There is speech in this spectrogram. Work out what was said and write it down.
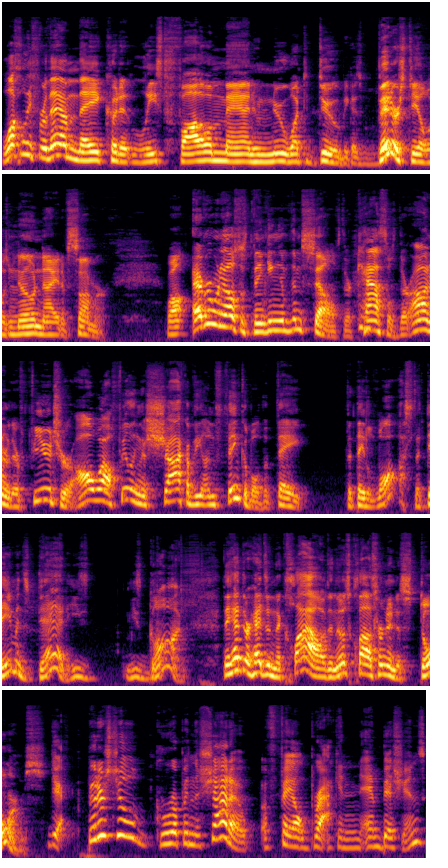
Luckily for them, they could at least follow a man who knew what to do because Bittersteel was no knight of summer. While everyone else was thinking of themselves, their castles, their honor, their future, all while feeling the shock of the unthinkable that they that they lost. That Daemon's dead. He's he's gone. They had their heads in the clouds, and those clouds turned into storms. Yeah, Bittersteel grew up in the shadow of failed Bracken ambitions.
